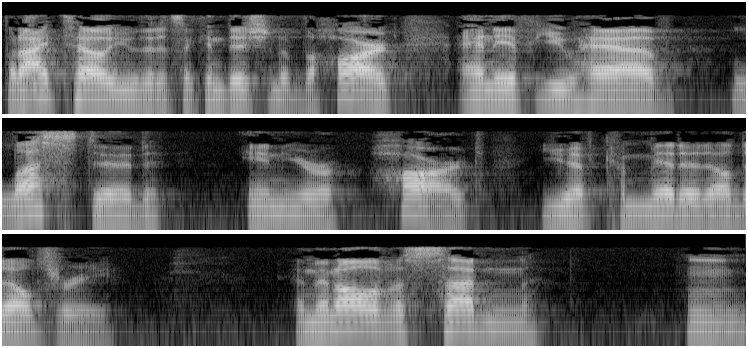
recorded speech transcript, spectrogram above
but I tell you that it's a condition of the heart, and if you have lusted in your heart, you have committed adultery. And then all of a sudden, hmm,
